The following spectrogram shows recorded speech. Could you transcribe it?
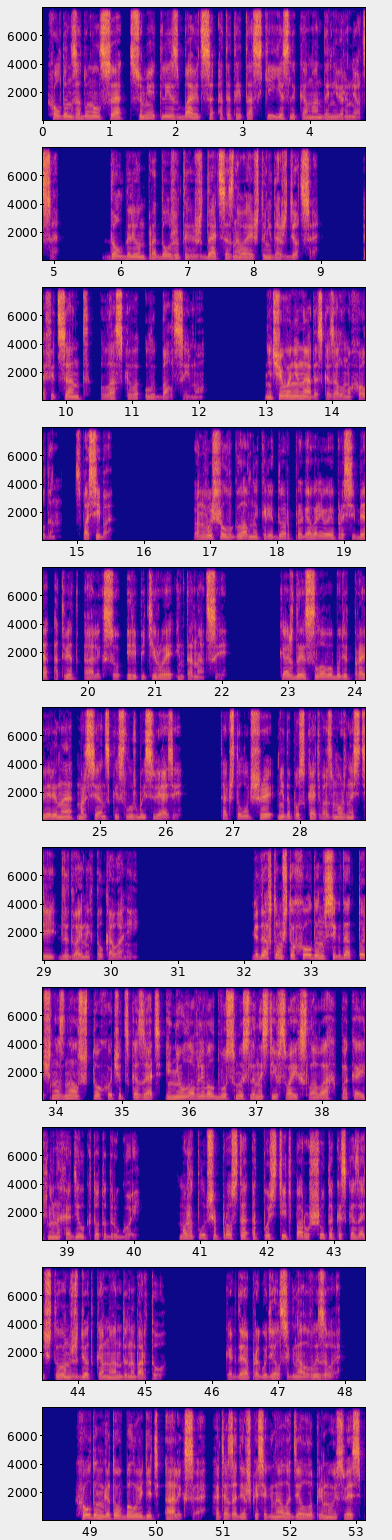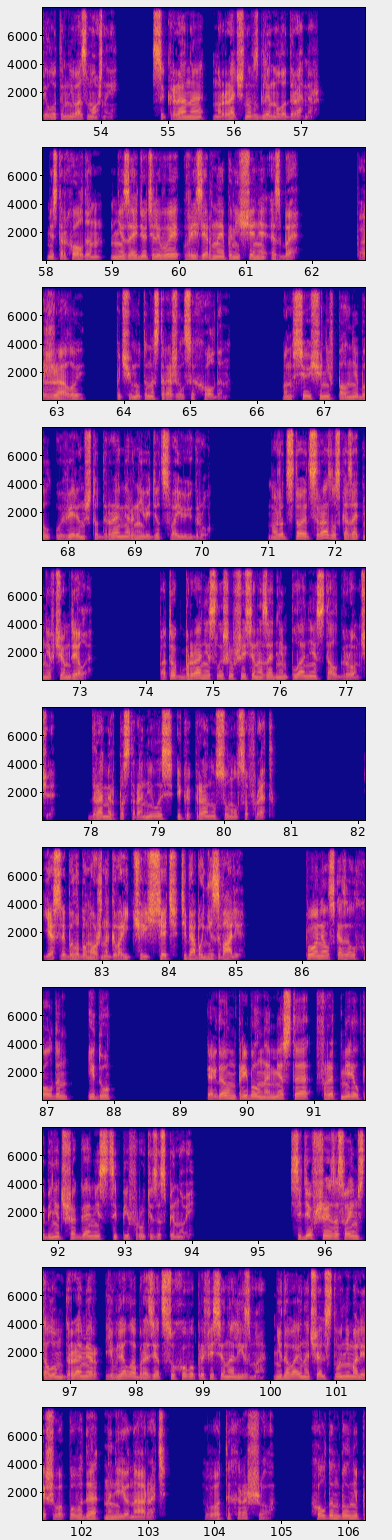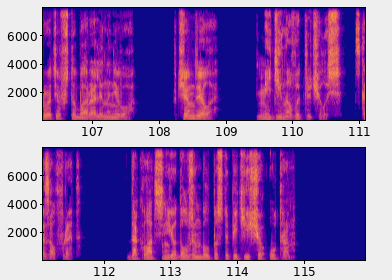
Холден задумался, сумеет ли избавиться от этой тоски, если команда не вернется. Долго ли он продолжит их ждать, сознавая, что не дождется? Официант ласково улыбался ему. «Ничего не надо», — сказал ему Холден. «Спасибо». Он вышел в главный коридор, проговаривая про себя ответ Алексу и репетируя интонации. Каждое слово будет проверено марсианской службой связи, так что лучше не допускать возможностей для двойных толкований. Беда в том, что Холден всегда точно знал, что хочет сказать, и не улавливал двусмысленностей в своих словах, пока их не находил кто-то другой. Может, лучше просто отпустить пару шуток и сказать, что он ждет команду на борту. Когда прогудел сигнал вызова, Холден готов был увидеть Алекса, хотя задержка сигнала делала прямую связь с пилотом невозможной. С экрана мрачно взглянула Драмер. «Мистер Холден, не зайдете ли вы в резервное помещение СБ?» «Пожалуй», — почему-то насторожился Холден. Он все еще не вполне был уверен, что Драмер не ведет свою игру. «Может, стоит сразу сказать мне, в чем дело?» Поток брани, слышавшийся на заднем плане, стал громче. Драмер посторонилась, и к экрану сунулся Фред. «Если было бы можно говорить через сеть, тебя бы не звали». «Понял», — сказал Холден. «Иду». Когда он прибыл на место, Фред мерил кабинет шагами, сцепив руки за спиной. Сидевшая за своим столом драмер являла образец сухого профессионализма, не давая начальству ни малейшего повода на нее наорать. Вот и хорошо. Холден был не против, чтобы орали на него. «В чем дело?» «Медина выключилась», — сказал Фред. «Доклад с нее должен был поступить еще утром.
